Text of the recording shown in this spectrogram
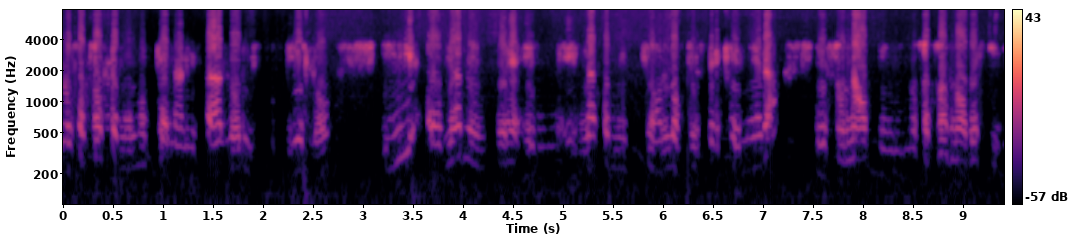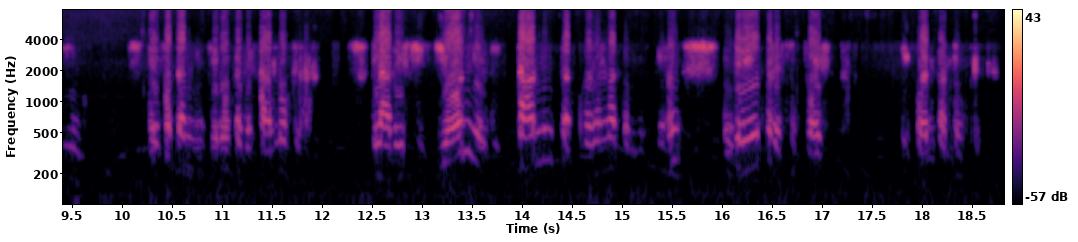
Nosotros tenemos que analizarlo, discutirlo y obviamente en, en la comisión lo que se genera es una opinión. Nosotros no decidimos. Eso también quiero que dejarlo claro. La decisión y el dictamen se aprueba en la comisión de presupuesto y cuenta pública.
